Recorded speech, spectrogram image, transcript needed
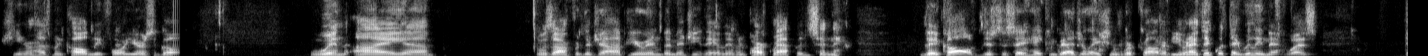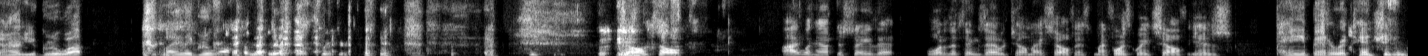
she and her husband called me four years ago when I uh, was offered the job here in Bemidji. They live in Park Rapids and they called just to say, hey, congratulations, we're proud of you. And I think what they really meant was, darn, you grew up he finally grew up from that little you know, so I would have to say that one of the things I would tell myself as my fourth grade self is pay better attention in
